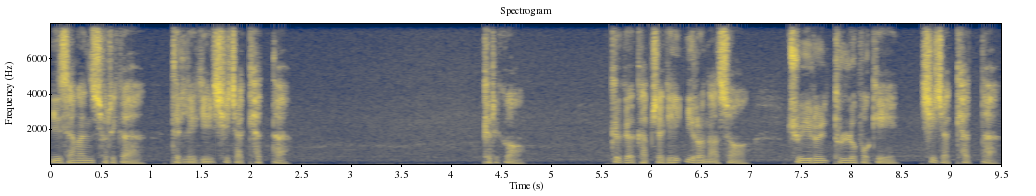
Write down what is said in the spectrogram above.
이상한 소리가 들리기 시작했다. 그리고 그가 갑자기 일어나서 주위를 둘러보기 시작했다.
